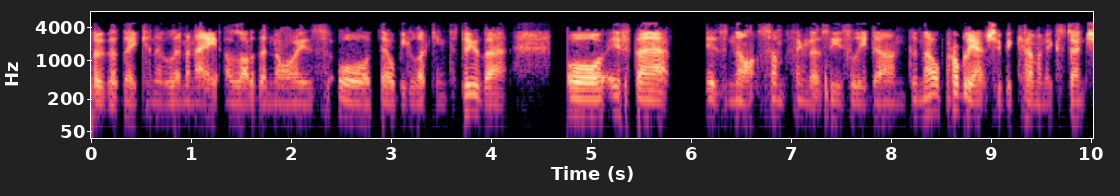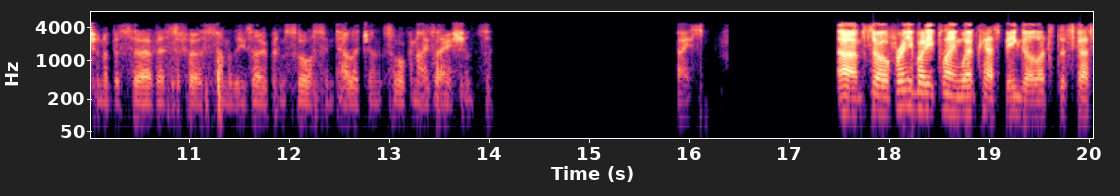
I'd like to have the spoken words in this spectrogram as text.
so that they can eliminate a lot of the noise, or they'll be looking to do that. Or if that is not something that's easily done, then they'll probably actually become an extension of a service for some of these open source intelligence organizations. Nice. Um, so for anybody playing webcast bingo, let's discuss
